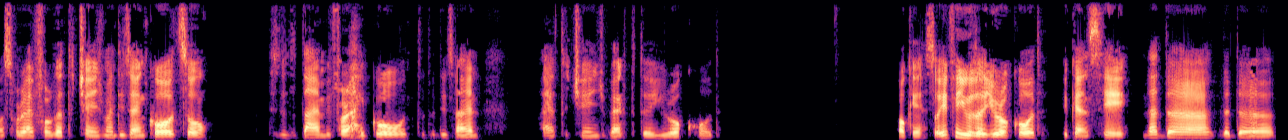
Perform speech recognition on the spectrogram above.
oh sorry, I forgot to change my design code. So this is the time before I go to the design, I have to change back to the Euro code. Okay, so if you use a Euro code, you can see that the, that the,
